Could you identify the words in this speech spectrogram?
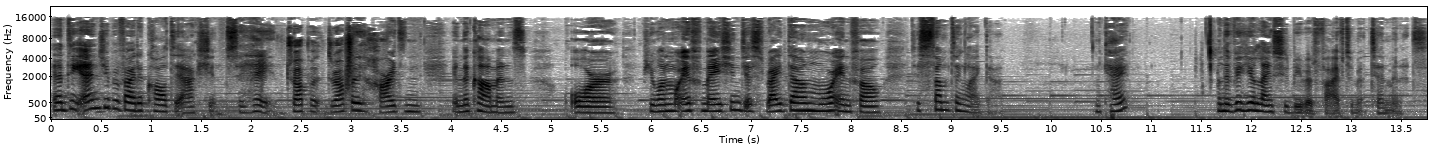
And at the end, you provide a call to action. Say, hey, drop a drop a heart in, in the comments, or if you want more information, just write down more info, just something like that. Okay? And the video length should be about five to about 10 minutes.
